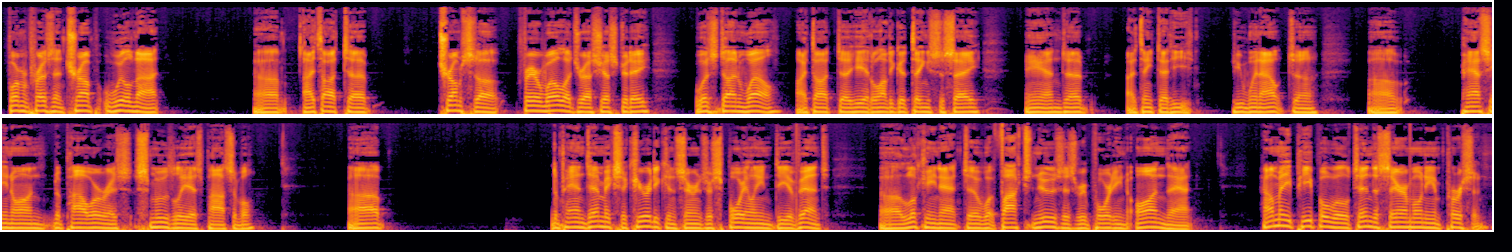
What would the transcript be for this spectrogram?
former President Trump will not. Um, I thought uh, Trump's farewell address yesterday was done well. I thought uh, he had a lot of good things to say, and uh, I think that he he went out uh, uh passing on the power as smoothly as possible. Uh, the pandemic security concerns are spoiling the event. Uh, looking at what Fox News is reporting on that, how many people will attend the ceremony in person?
